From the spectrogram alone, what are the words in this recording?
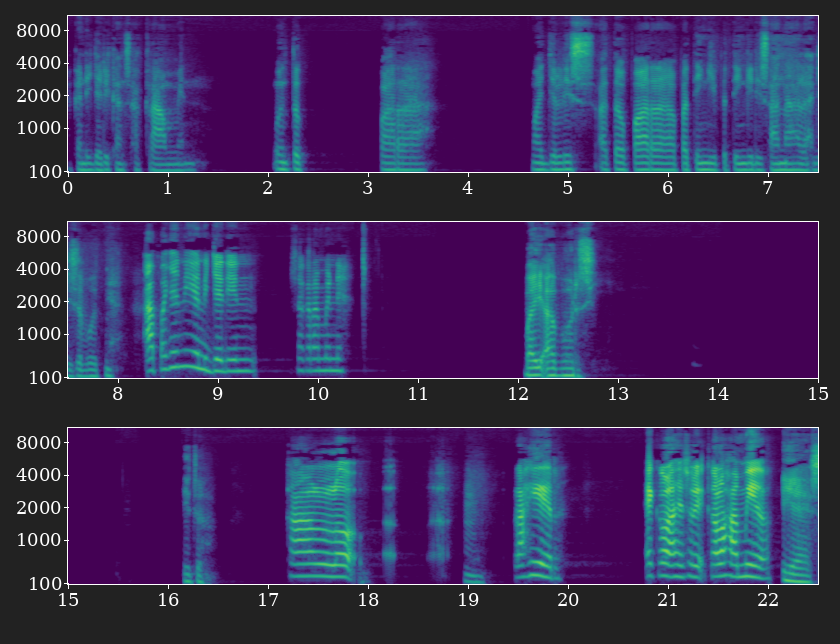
akan dijadikan sakramen untuk para majelis atau para petinggi-petinggi di sana lah disebutnya Apanya nih yang dijadiin sakramennya? bayi aborsi itu Kalau Hmm. lahir. Eh kalau lahir, sorry. Kalau hamil. Yes,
